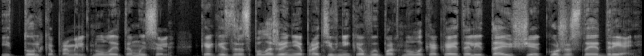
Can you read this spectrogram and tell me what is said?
И только промелькнула эта мысль, как из расположения противника выпорхнула какая-то летающая кожистая дрянь.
